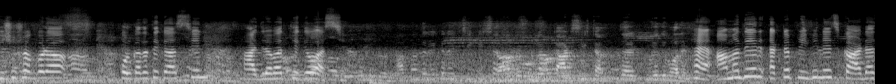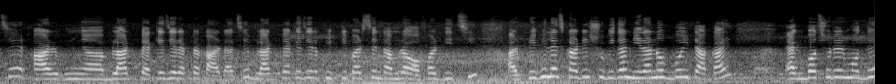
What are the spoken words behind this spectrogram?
বিশেষজ্ঞরা কলকাতা থেকে আসছেন হায়দ্রাবাদ থেকেও আসছেন। আপনাদের এখানে চিকিৎসা কার্ড সিস্টেম যদি বলেন। হ্যাঁ আমাদের একটা প্রিভিলেজ কার্ড আছে আর ব্লাড প্যাকেজের একটা কার্ড আছে। ব্লাড প্যাকেজের ফিফটি পার্সেন্ট আমরা অফার দিচ্ছি। আর প্রিভিলেজ কার্ডের সুবিধা নিরানব্বই টাকায় এক বছরের মধ্যে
